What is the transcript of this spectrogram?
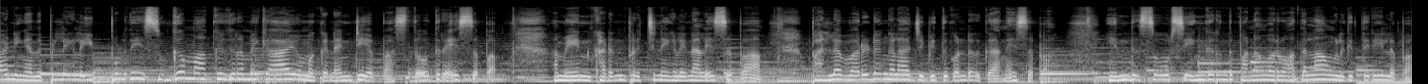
அப்பா நீங்கள் அந்த பிள்ளைகளை இப்பொழுதே சுகமாக்குகிறமைக்காய் உமக்கு நன்றி அப்பா. ஸ்தோத்திர ஏசப்பா. அமேன். கடன் பிரச்சனைகளினால் ஏசப்பா பல வருடங்களாக ஜெபித்து கொண்டு இருக்காங்க ஏசப்பா. எந்த சோர்ஸ் எங்கேருந்து பணம் வரும் அதெல்லாம் அவங்களுக்கு தெரியலப்பா.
